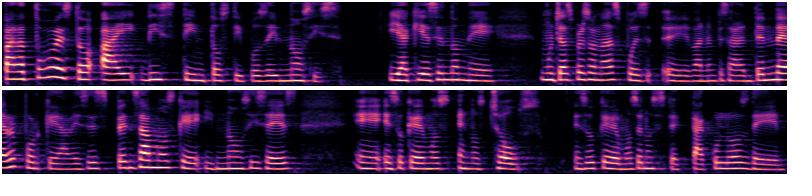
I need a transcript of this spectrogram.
para todo esto hay distintos tipos de hipnosis. Y aquí es en donde muchas personas pues eh, van a empezar a entender porque a veces pensamos que hipnosis es eh, eso que vemos en los shows, eso que vemos en los espectáculos de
